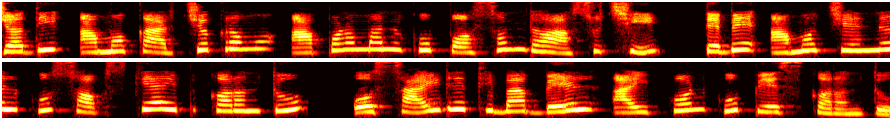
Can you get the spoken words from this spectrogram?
ଯଦି ଆମ କାର୍ଯ୍ୟକ୍ରମ ଆପଣମାନଙ୍କୁ ପସନ୍ଦ ଆସୁଛି তেবে আম চ্যানেল সবসক্রাইব করতু ও সাইডে বেল আইকন কু প্রেস করতু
